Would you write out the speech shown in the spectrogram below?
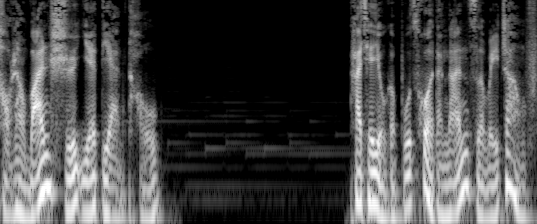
好让顽石也点头。他且有个不错的男子为丈夫，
